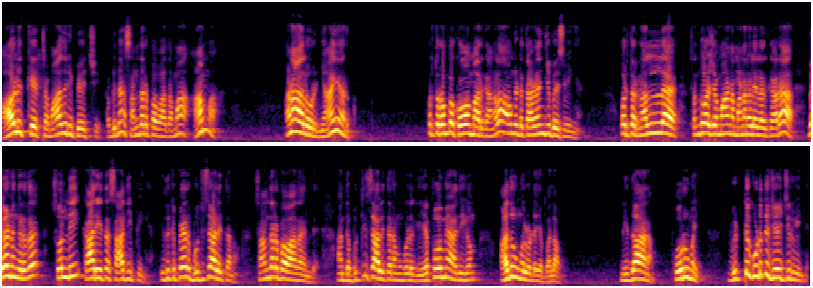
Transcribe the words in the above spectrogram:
ஆளுக்கேற்ற மாதிரி பேச்சு அப்படின்னா சந்தர்ப்பவாதமாக ஆமாம் ஆனால் அதில் ஒரு நியாயம் இருக்கும். ஒருத்தர் ரொம்ப கோபமாக இருக்காங்களோ அவங்ககிட்ட தழைஞ்சு பேசுவீங்க. ஒருத்தர் நல்ல சந்தோஷமான மனநிலையில் இருக்காரா வேணுங்கிறத சொல்லி காரியத்தை சாதிப்பீங்க. இதுக்கு பேர் புத்திசாலித்தனம். சந்தர்ப்பவாதம் இல்லை. அந்த புத்திசாலித்தனம் உங்களுக்கு எப்போவுமே அதிகம். அது உங்களுடைய பலம். நிதானம் பொறுமை. விட்டு கொடுத்து ஜெயிச்சிருவீங்க.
